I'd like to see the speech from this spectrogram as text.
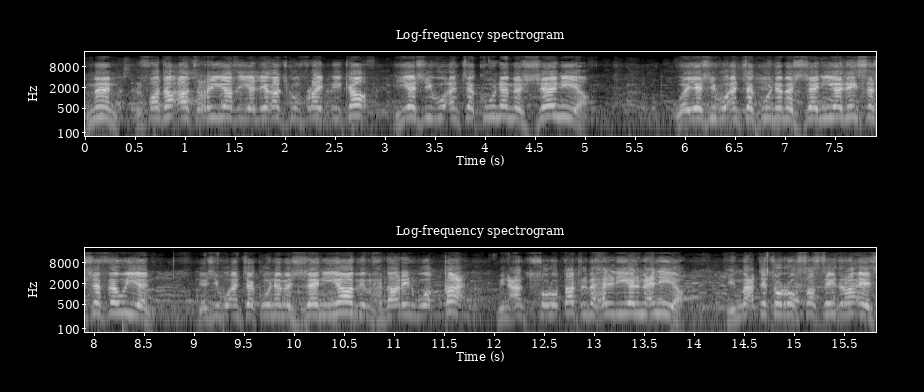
من الفضاءات الرياضية اللي غتكون في لايبيكا يجب أن تكون مجانية. ويجب أن تكون مجانية ليس شفويا. يجب أن تكون مجانية بمحضر موقع من عند السلطات المحلية المعنية. كما عطيتو الرخصة السيد الرئيس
